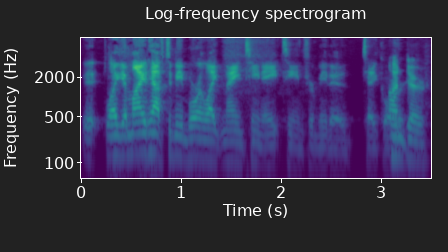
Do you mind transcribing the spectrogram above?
It, like it might have to be more like 1918 for me to take Oregon. Under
